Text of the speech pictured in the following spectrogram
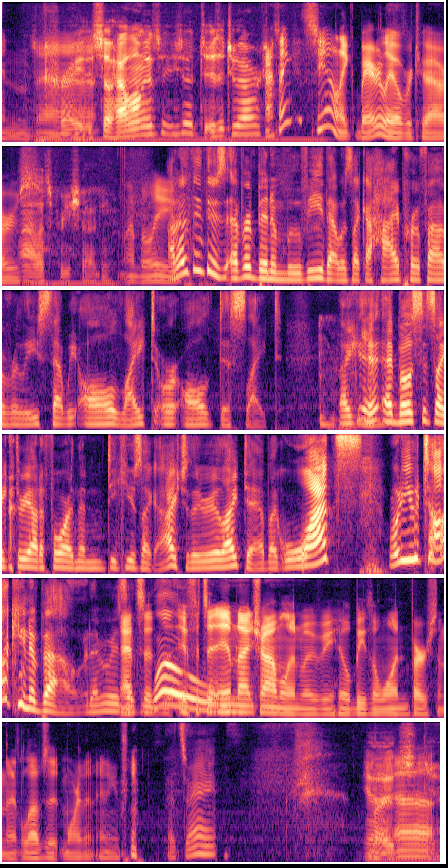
And uh, crazy. So how long is it? You said is it two hours? I think it's yeah, like barely over two hours. Wow, that's pretty shocking. I believe. I don't think there's ever been a movie that was like a high profile release that we all liked or all disliked. Like Yeah. at most, it's like three out of four, and then DQ's like, "I actually really liked it." I'm like, "What? What are you talking about?" And everybody's That's like, a, "Whoa!" if it's an M Night Shyamalan movie, he'll be the one person that loves it more than anything. That's right. Yeah, But, it's, uh, yeah.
